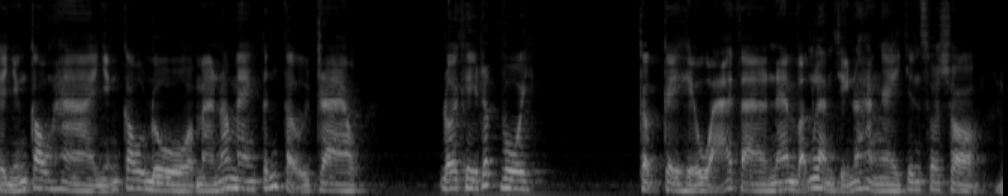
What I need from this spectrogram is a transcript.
thì những câu hài những câu đùa mà nó mang tính tự trào đôi khi rất vui cực kỳ hiệu quả và nam vẫn làm chuyện đó hàng ngày trên social Ừ.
